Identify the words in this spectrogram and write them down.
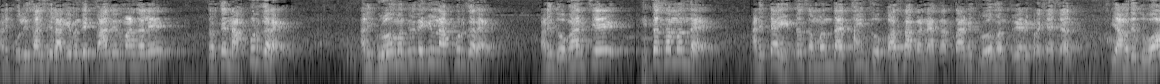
आणि पोलिसांशी लागेबंधे का निर्माण झाले? तर ते नागपूरकर आहे आणि गृहमंत्री देखील नागपूरकर आहे आणि दोघांचे हितसंबंध आहे आणि त्या हितसंबंधाची जोपासना करण्याकरता आणि गृहमंत्री आणि प्रशासन यामध्ये दुवा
